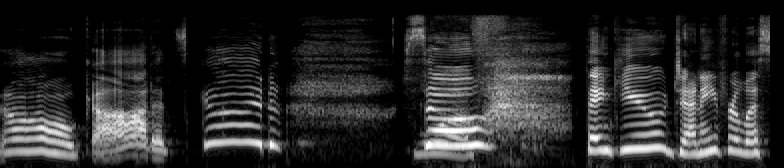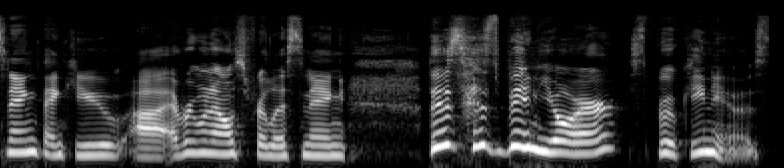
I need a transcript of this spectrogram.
Oh God, it's good. So, thank you, Jenny, for listening. Thank you, uh, everyone else, for listening. This has been your spooky news.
